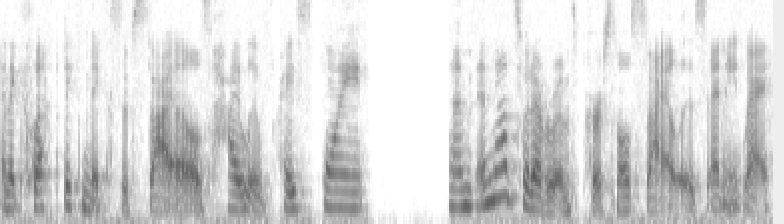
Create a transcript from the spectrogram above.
an eclectic mix of styles, high low price point. Um, and that's what everyone's personal style is anyway.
